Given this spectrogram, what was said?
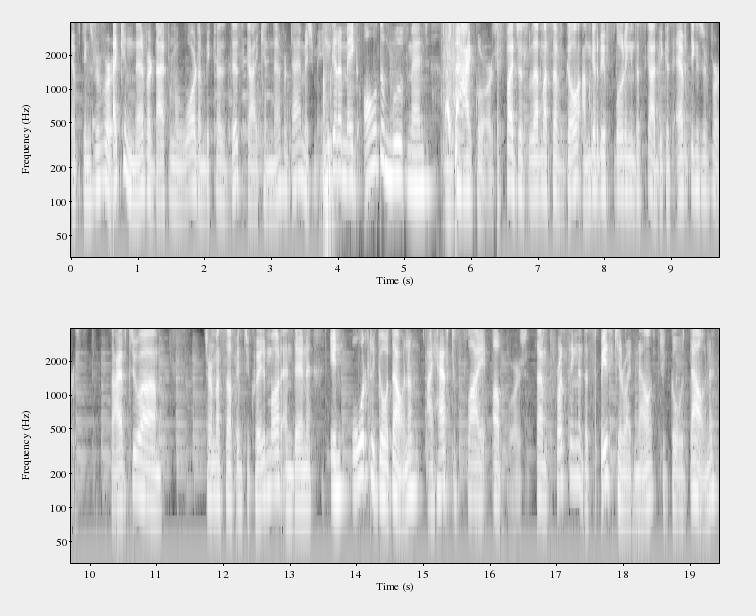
everything's reversed. I can never die from a warden because this guy can never damage me. I'm gonna make all the movements backwards. If I just let myself go, I'm gonna be floating in the sky because everything is reversed. So I have to um, turn myself into creative mode and then in order to go down I have to fly upwards. So I'm pressing the space key right now to go down.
